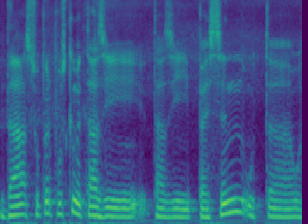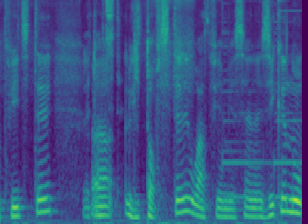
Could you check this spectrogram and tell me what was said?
да, супер, пускаме тази, тази песен от а, латвийците. Литовците. А, литовците, Латвия ми е се на езика, но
